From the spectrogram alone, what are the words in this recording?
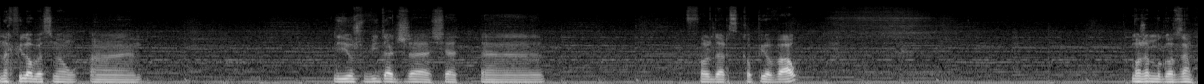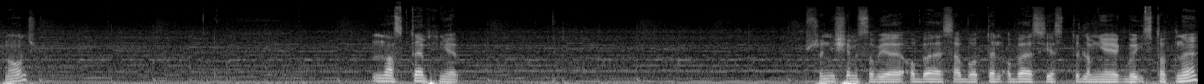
Na chwilę obecną już widać, że się folder skopiował. Możemy go zamknąć. Następnie przeniesiemy sobie OBS-a, bo ten OBS jest dla mnie jakby istotny.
